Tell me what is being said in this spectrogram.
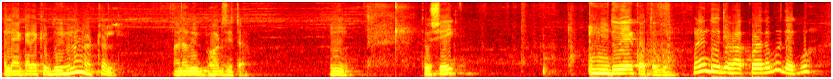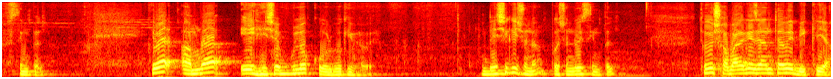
তাহলে একের একে দুই হলো না টোটাল আণবিক ভর যেটা। হুম। তো সেই দুইয়ের কত গুণ মানে দুই দিয়ে ভাগ করে দেবো, দেখব সিম্পল এবার আমরা এই হিসেবগুলো করব কীভাবে? বেশি কিছু না, প্রচণ্ডই সিম্পল তোকে সবার আগে জানতে হবে বিক্রিয়া।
